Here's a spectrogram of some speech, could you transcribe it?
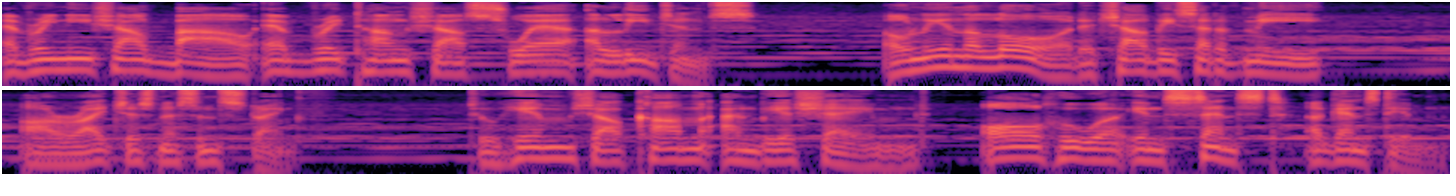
Every knee shall bow, every tongue shall swear allegiance. Only in the Lord it shall be said of me, Our righteousness and strength. To him shall come and be ashamed all who were incensed against him.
